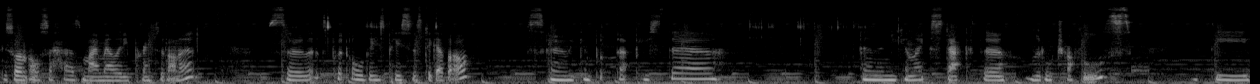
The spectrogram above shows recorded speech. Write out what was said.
this one also has my melody printed on it so let's put all these pieces together so we can put that piece there and then you can like stack the little truffles with the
